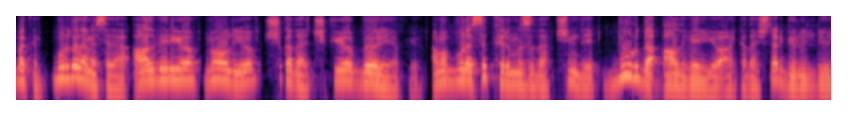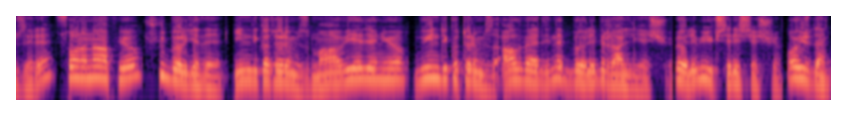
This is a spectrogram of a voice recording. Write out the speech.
bakın burada da mesela al veriyor. Ne oluyor? Şu kadar çıkıyor böyle yapıyor. Ama burası kırmızıda. Şimdi burada al veriyor arkadaşlar görüldüğü üzere. Sonra ne yapıyor? Şu bölgede indikatörümüz maviye dönüyor. Bu indikatörümüz de al verdiğinde böyle bir rally yaşıyor. Böyle bir yükseliş yaşıyor. O yüzden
